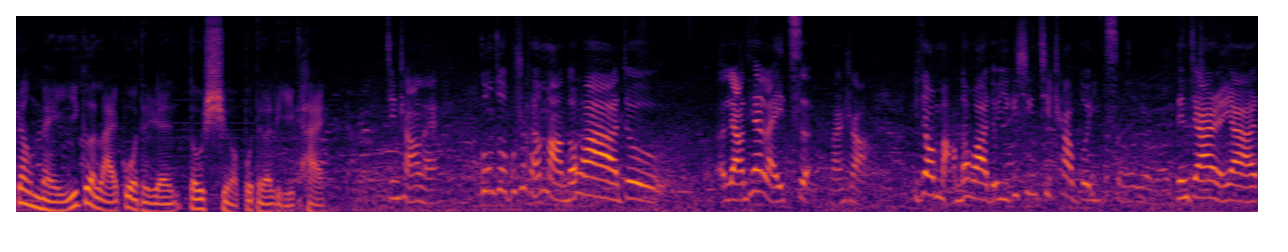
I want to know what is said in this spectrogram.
让每一个来过的人都舍不得离开。经常来，工作不是很忙的话，就两天来一次晚上。比较忙的话，就一个星期差不多一次，跟家人呀，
